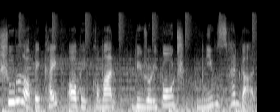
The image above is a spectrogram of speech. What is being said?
শুরুর অপেক্ষায় অপেক্ষমান। Bureau report news Vanguard.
